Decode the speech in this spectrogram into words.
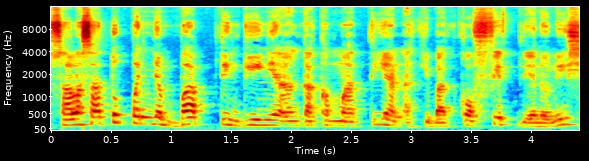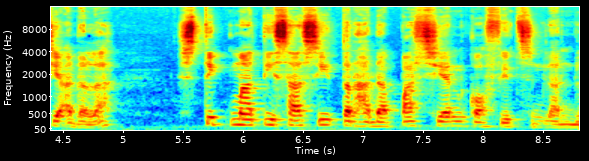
salah satu penyebab tingginya angka kematian akibat COVID di Indonesia adalah stigmatisasi terhadap pasien COVID-19.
